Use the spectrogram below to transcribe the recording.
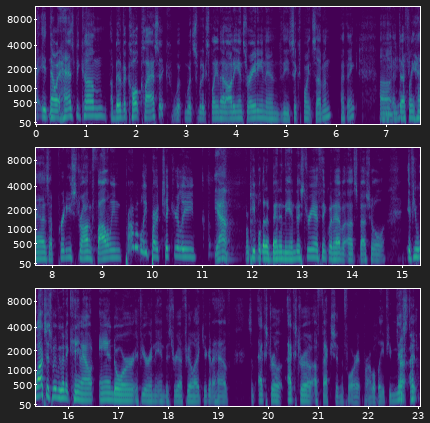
it, now it has become a bit of a cult classic, which would explain that audience rating and the 6.7, I think. Uh, Mhm. It definitely has a pretty strong following, probably particularly yeah for people that have been in the industry. I think would have a special. If you watch this movie when it came out, and or if you're in the industry, I feel like you're going to have some extra extra affection for it. Probably if you missed I've, it.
